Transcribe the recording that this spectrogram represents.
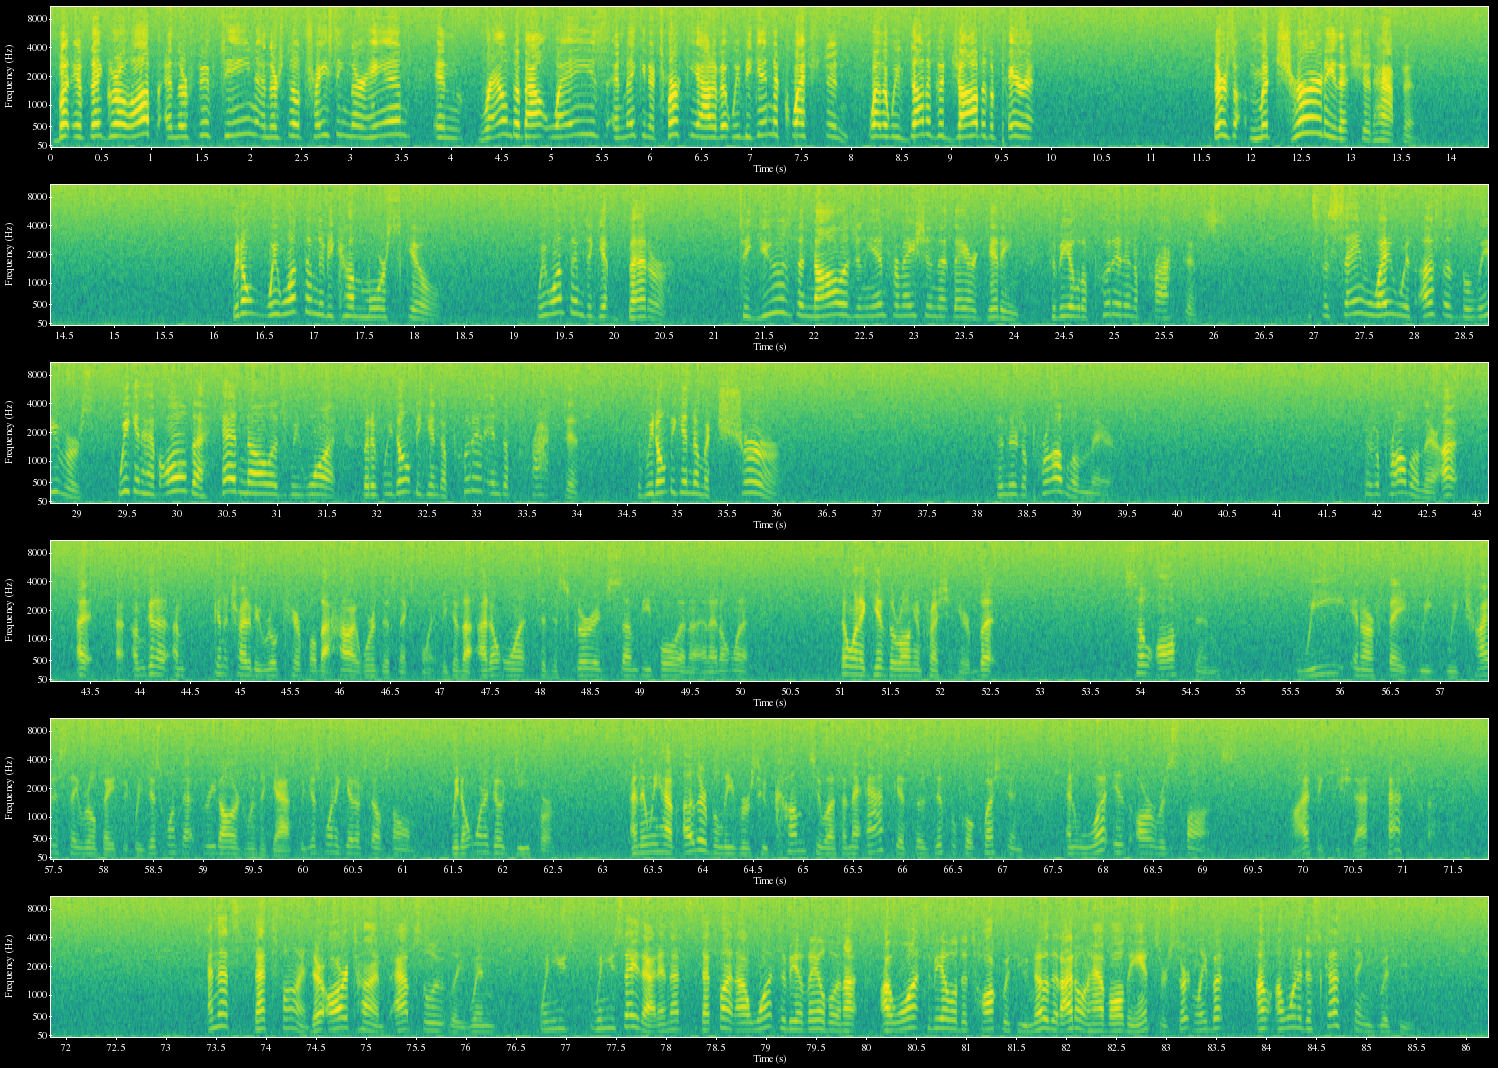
But if they grow up and they're 15 and they're still tracing their hand in roundabout ways and making a turkey out of it, we begin to question whether we've done a good job as a parent. There's maturity that should happen. We don't we want them to become more skilled. We want them to get better, to use the knowledge and the information that they are getting to be able to put it into practice. It's the same way with us as believers. We can have all the head knowledge we want, but if we don't begin to put it into practice, if we don't begin to mature, then there's a problem there. There's a problem there. I, I, I'm gonna, I'm gonna try to be real careful about how I word this next point because I, I don't want to discourage some people, and I, and I don't want to, don't want to give the wrong impression here. But so often, we in our faith, we, we try to stay real basic. We just want that three dollars worth of gas. We just want to get ourselves home. We don't want to go deeper. And then we have other believers who come to us and they ask us those difficult questions. And what is our response? I think you should ask the pastor about that. And that's that's fine. There are times, absolutely, when when you when you say that, and that's that's fine. I want to be available, and I, I want to be able to talk with you. Know that I don't have all the answers, certainly, but I, I want to discuss things with you.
